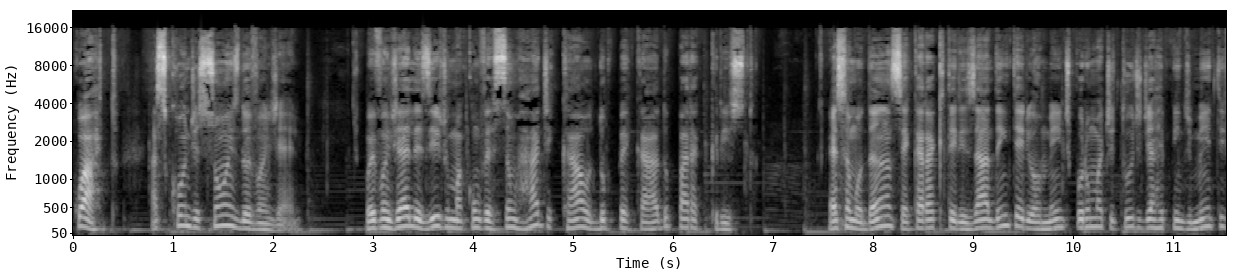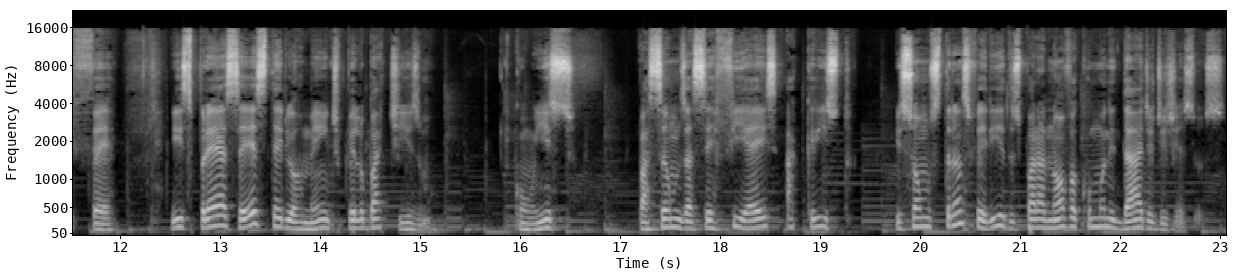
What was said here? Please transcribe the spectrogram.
Quarto, as condições do Evangelho. O Evangelho exige uma conversão radical do pecado para Cristo. Essa mudança é caracterizada interiormente por uma atitude de arrependimento e fé, e expressa exteriormente pelo batismo. Com isso, passamos a ser fiéis a Cristo e somos transferidos para a nova comunidade de Jesus.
